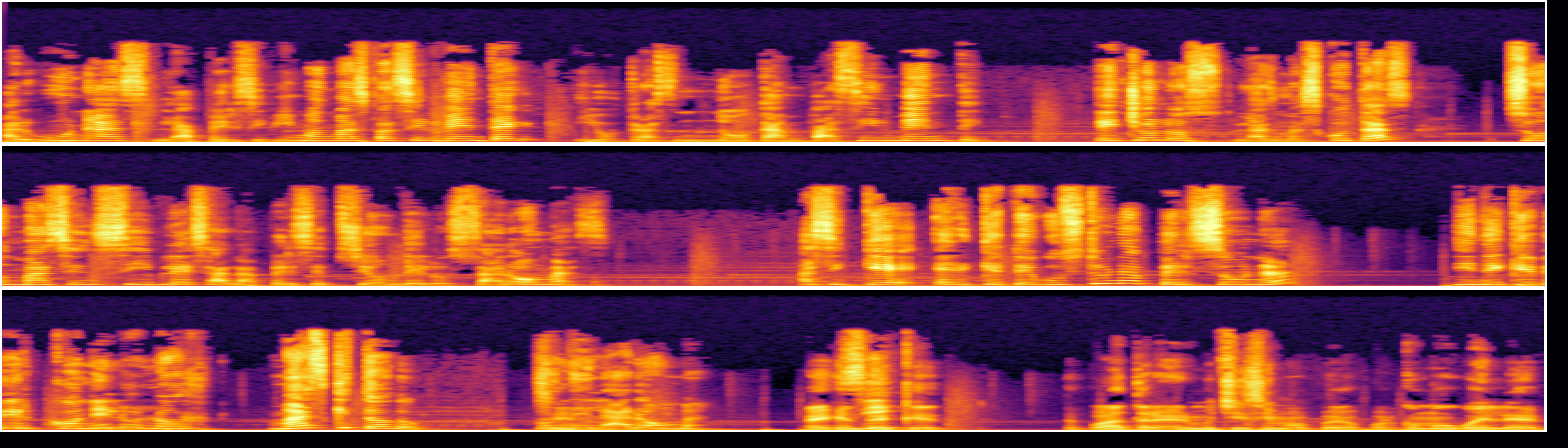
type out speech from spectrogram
algunas la percibimos más fácilmente y otras no tan fácilmente. De hecho, las mascotas son más sensibles a la percepción de los aromas. Así que el que te guste una persona tiene que ver con el olor, más que todo, con el aroma. Hay gente que te puede atraer muchísimo, pero por cómo huele,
